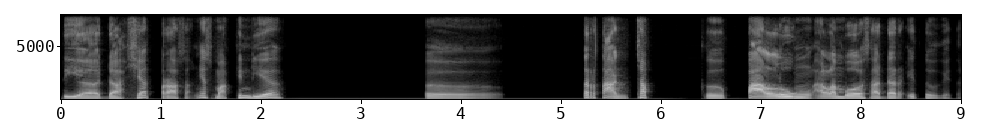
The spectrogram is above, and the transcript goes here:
dia dahsyat perasaannya semakin dia eh, tertancap ke palung alam bawah sadar itu gitu.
